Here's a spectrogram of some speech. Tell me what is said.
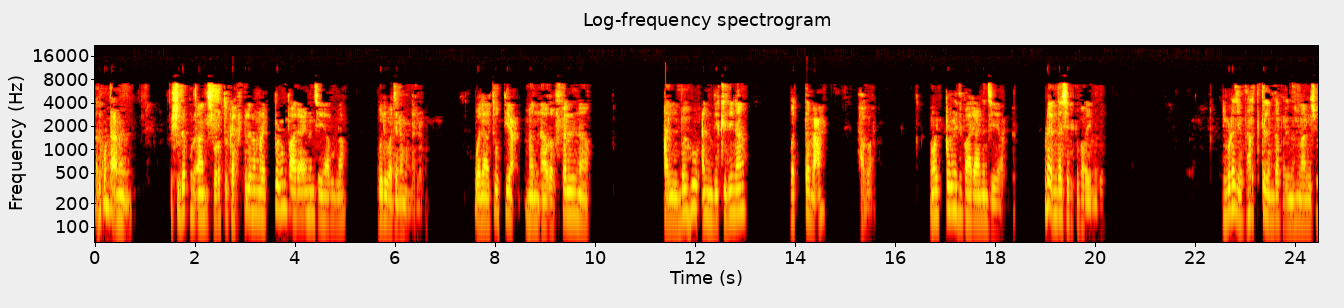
അതുകൊണ്ടാണ് വിശുദ്ധ ഖുർആൻ സൂറത്തു കഹ്ഫിൽ നമ്മൾ എപ്പോഴും പാരായണം ചെയ്യാറുള്ള ഒരു വചനമുണ്ടല്ലോ. ولا تطع من أغفلنا قلبه عن ذكرنا واتبع هوى നമ്മൾ എപ്പോഴും ഇത് പാരായണം ചെയ്യാറുണ്ട് ഇവിടെ എന്താ ശരിക്കും പറയുന്നത് ഇവിടെ യഥാർത്ഥത്തിൽ എന്താ പറയുന്നത് നിങ്ങൾ ആലോചിച്ചു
